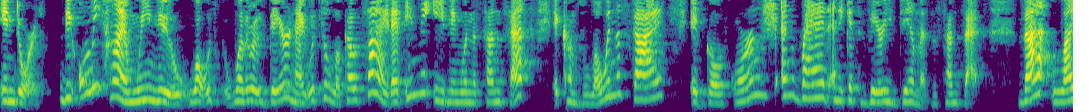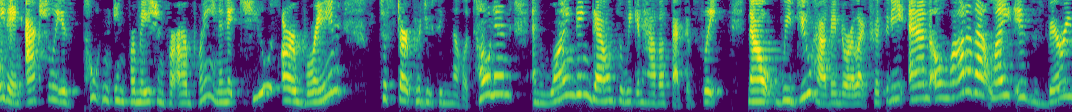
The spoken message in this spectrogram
Indoors. The only time we knew what was, whether it was day or night was to look outside. And in the evening when the sun sets, it comes low in the sky, it goes orange and red, and it gets very dim as the sun sets. That lighting actually is potent information for our brain and it cues our brain to start producing melatonin and winding down so we can have effective sleep. Now, we do have indoor electricity and a lot of that light is very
